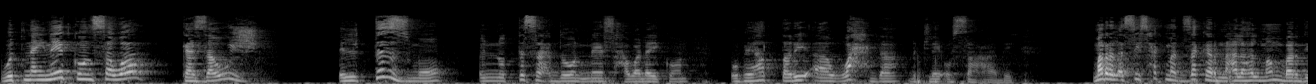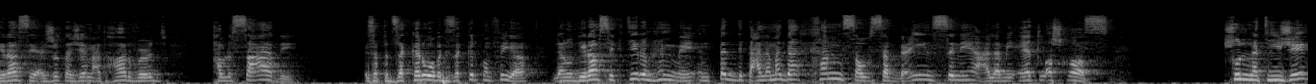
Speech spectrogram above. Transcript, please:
واثنيناتكم سوا كزوج التزموا إنه تسعدوا الناس حواليكم وبهالطريقة وحدة بتلاقوا السعادة. مرة القسيس حكمت ذكر من على هالمنبر دراسة أجرتها جامعة هارفارد حول السعادة. إذا بتتذكروها بدي أذكركم فيها لأنه دراسة كتير مهمة امتدت على مدى 75 سنة على مئات الأشخاص شو النتيجة؟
